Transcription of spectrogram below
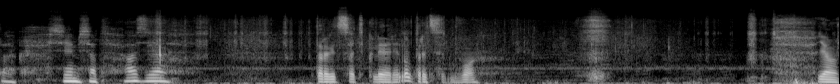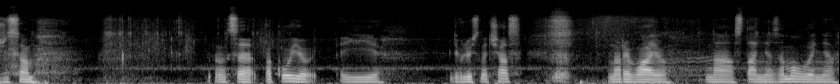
Так, 70 Азия. 30 Клері, ну 32. Я вже сам це пакую і дивлюсь на час. Нариваю на останнє замовлення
